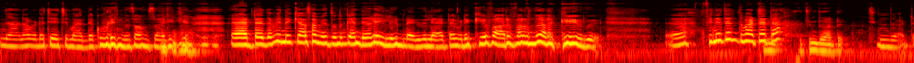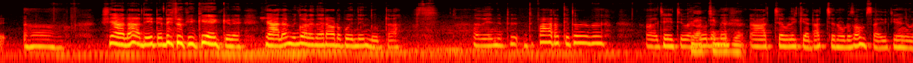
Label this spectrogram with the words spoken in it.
ഞാൻ അവിടെ ചേച്ചിമാരുടെ കൂടെ ഇരുന്ന് സംസാരിക്കും. ഏട്ടന്റെ പിന്നെ എനിക്ക് ആ സമയത്തൊന്നും എന്റെ കയ്യിൽ ഉണ്ടായിരുന്നില്ല. ഏട്ടൻ ഇവിടേക്ക് പാറി പറന്ന് നടക്കരുത്. പിന്നെ ഇത് എന്ത് പാട്ടേട്ടാ ചിന്തുപാട്ട് ചിന്തുപാട്ട് ആ പക്ഷെ ഞാൻ ആദ്യമായിട്ടാണ് ഇതൊക്കെ കേൾക്കണേ. ഞാൻ അമ്മയും കുറേ നേരം അവിടെ പോയി നിന്നുട്ടാ. അത് കഴിഞ്ഞിട്ട് ഇത് പാറൊക്കെ തൊഴുന്നത് ആ ചേച്ചി ആ അച്ഛൻ വിളിക്കാട്ട് അച്ഛനോട് സംസാരിക്കും ഞങ്ങൾ.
